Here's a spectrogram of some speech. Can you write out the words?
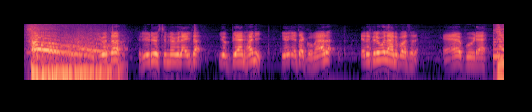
यो त रेडियो सुन्नको लागि त यो बिहान छ नि यो यता घुमाएर यतातिर पो लानुपर्छ ए बुढा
